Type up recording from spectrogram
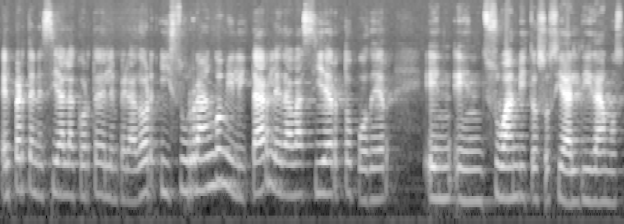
él pertenecía a la corte del emperador y su rango militar le daba cierto poder en, su ámbito social, digamos.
